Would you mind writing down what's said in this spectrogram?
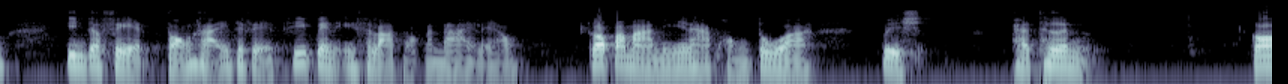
2 interface 2สาย interface ที่เป็นอิสระต่อกันได้แล้ว ก็ประมาณนี้นะครับของตัว bridge pattern ก็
